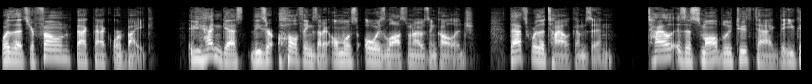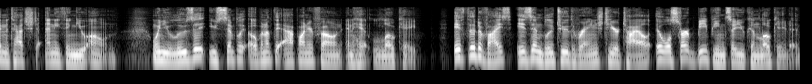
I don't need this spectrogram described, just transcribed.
whether that's your phone, backpack, or bike. If you hadn't guessed, these are all things that I almost always lost when I was in college. That's where the Tile comes in. Tile is a small Bluetooth tag that you can attach to anything you own. When you lose it, you simply open up the app on your phone and hit locate. If the device is in Bluetooth range to your tile, it will start beeping so you can locate it.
